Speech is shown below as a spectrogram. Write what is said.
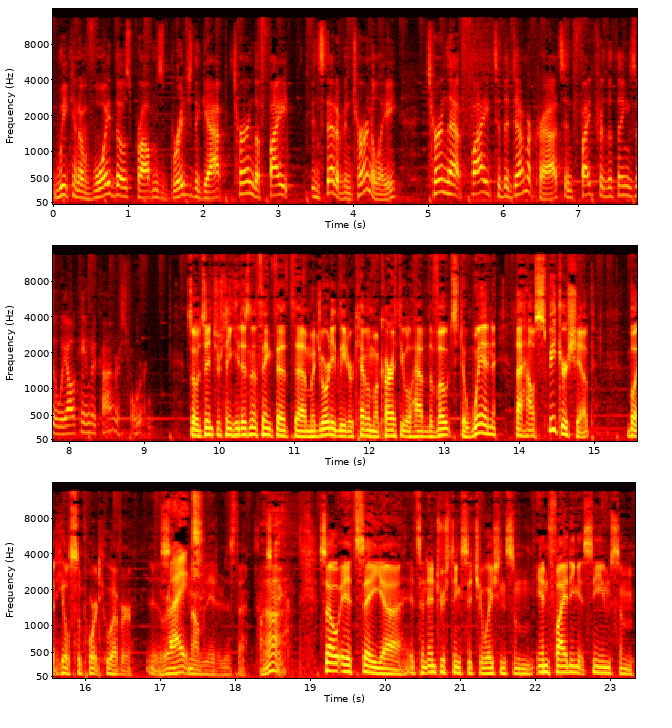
we can avoid those problems, bridge the gap, turn the fight, instead of internally, turn that fight to the Democrats and fight for the things that we all came to Congress for. So it's interesting. He doesn't think that uh, Majority Leader Kevin McCarthy will have the votes to win the House speakership, but he'll support whoever is Right. nominated as the House Ah. Speaker. So it's a uh, it's an interesting situation. Some infighting, it seems, some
